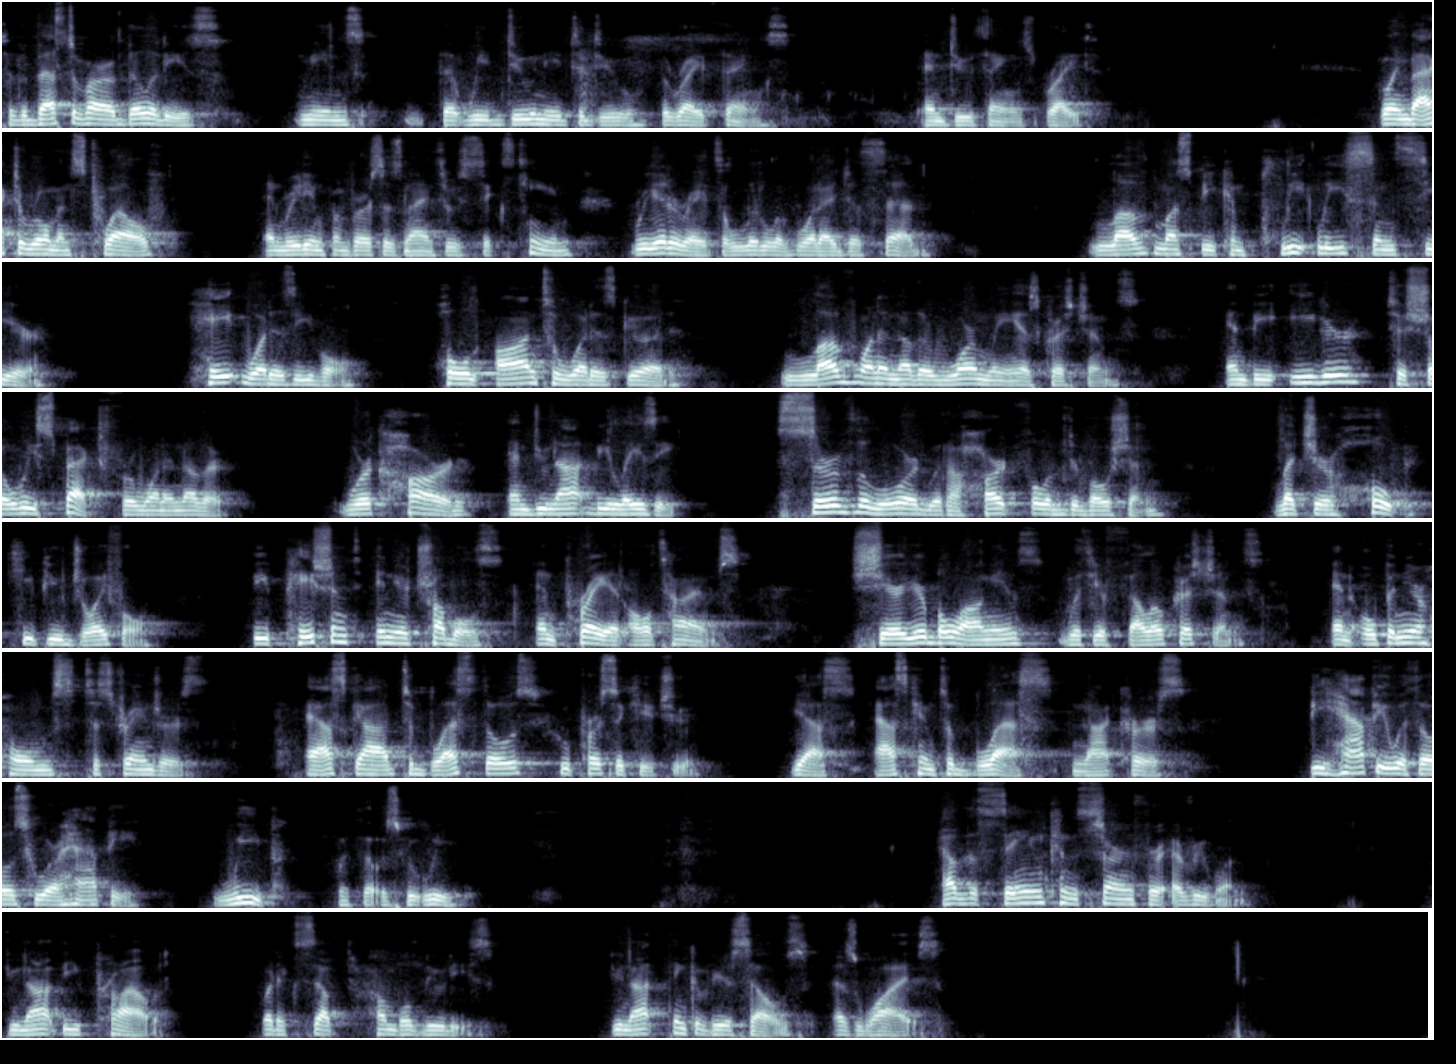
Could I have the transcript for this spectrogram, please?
To the best of our abilities means that we do need to do the right things and do things right. Going back to Romans 12 and reading from verses 9 through 16 reiterates a little of what I just said. Love must be completely sincere. Hate what is evil. Hold on to what is good Love one another warmly as Christians and be eager to show respect for one another. Work hard and do not be lazy. Serve the Lord with a heart full of devotion. Let your hope keep you joyful. Be patient in your troubles and pray at all times. Share your belongings with your fellow Christians and open your homes to strangers. Ask God to bless those who persecute you Yes, ask him to bless, not curse. Be happy with those who are happy. Weep with those who weep. Have the same concern for everyone. Do not be proud, but accept humble duties. Do not think of yourselves as wise.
